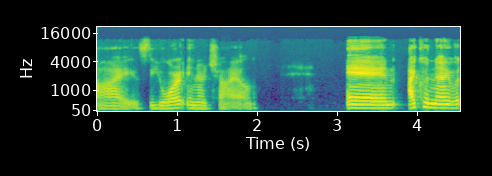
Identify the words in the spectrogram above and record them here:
eyes, your inner child. And I could never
